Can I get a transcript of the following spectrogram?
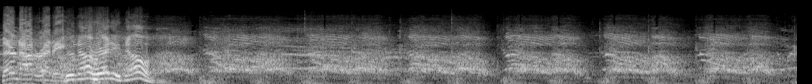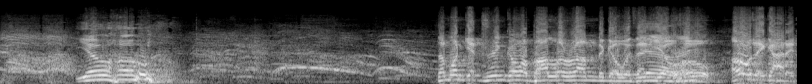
They're not ready. They're not ready, no. Yo ho. Someone get Drinko a bottle of rum to go with that Yeah, yo-ho. Oh, they got it.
